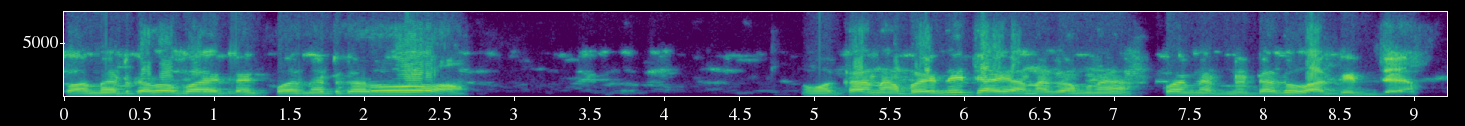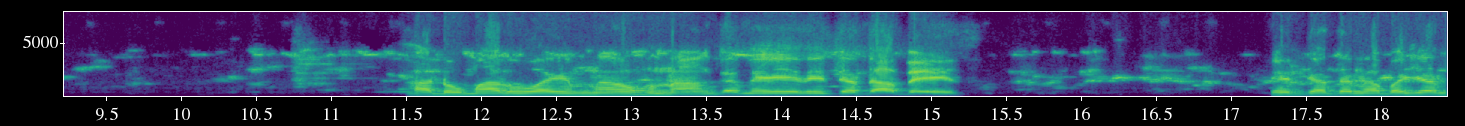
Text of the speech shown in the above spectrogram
કોમેન્ટ કરો ભાઈ, કંઈક કોમેન્ટ કરો. હું કાના ભાઈ નહીં થાય આના હમણાં કોમેન્ટ ને ડગલા કીધ. દે આડું મારું હોય એમને હું ના, ગમે એ રીતે દાબે. એ કે તમે ભજન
